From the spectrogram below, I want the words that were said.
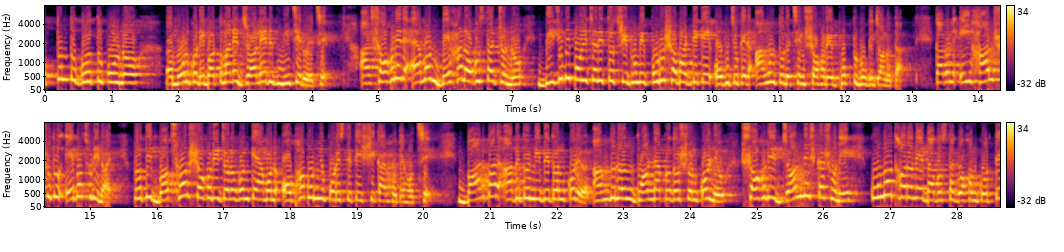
অত্যন্ত গুরুত্বপূর্ণ মোড়গুলি বর্তমানে জলের নিচে রয়েছে। আর শহরের এমন বেহাল অবস্থার জন্য বিজেপি পরিচালিত শ্রীভূমি পুরসভার দিকে অভিযোগের আঙুল তুলেছেন শহরের ভুক্তভোগী জনতা। কারণ এই হাল শুধু এবছরই নয়, প্রতি বছর শহরের জনগণকে এমন অভাবনীয় পরিস্থিতির শিকার হতে হচ্ছে। বারবার আবেদন নিবেদন করে আন্দোলন ধর্ণা প্রদর্শন করলেও শহরের জল নিষ্কাশনে কোনো ধরনের ব্যবস্থা গ্রহণ করতে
